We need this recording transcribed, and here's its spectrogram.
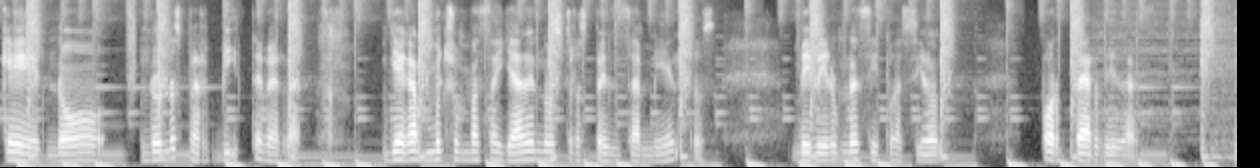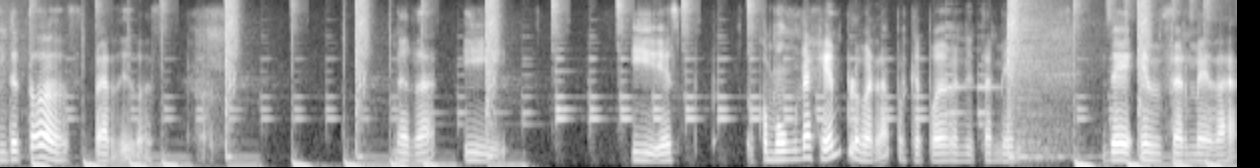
que no, no nos permite, ¿verdad? Llega mucho más allá de nuestros pensamientos vivir una situación por pérdidas, de todas pérdidas, ¿verdad? Y, y es como un ejemplo, ¿verdad? Porque puede venir también de enfermedad.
